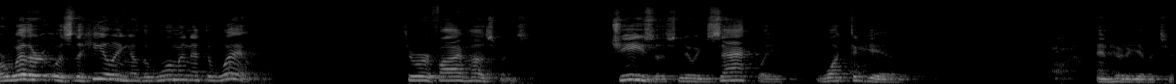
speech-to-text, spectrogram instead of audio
or whether it was the healing of the woman at the well through her five husbands, Jesus knew exactly what to give and who to give it to.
